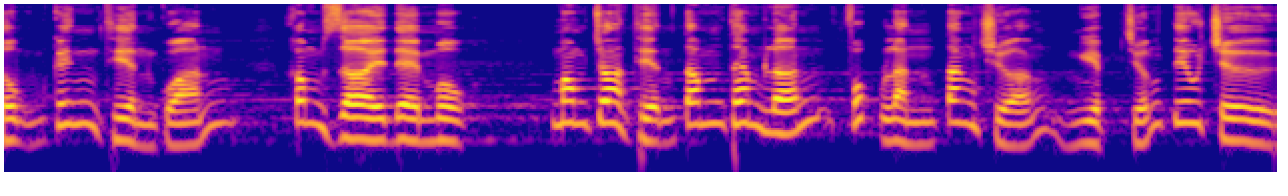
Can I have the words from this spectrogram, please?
tụng kinh thiền quán, không rời đề mục, mong cho thiện tâm thêm lớn, phúc lành tăng trưởng, nghiệp chướng tiêu trừ,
